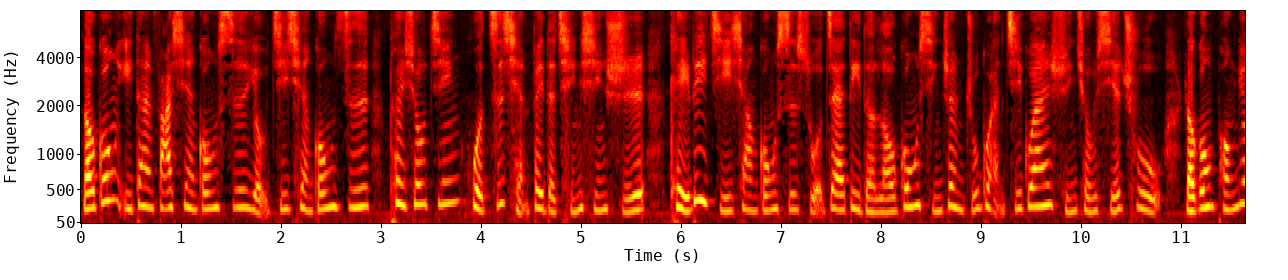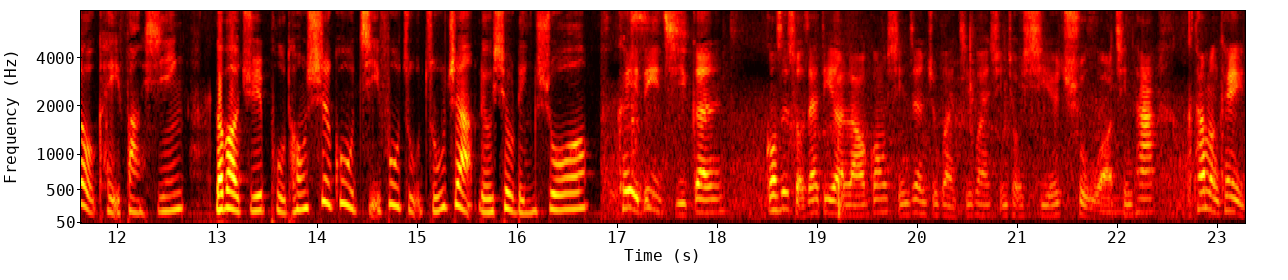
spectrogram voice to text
劳工一旦发现公司有积欠工资、退休金或资遣费的情形时，可以立即向公司所在地的劳工行政主管机关寻求协助。劳工朋友可以放心。劳保局普通事故给付组组长刘秀玲说：“可以立即跟。”公司所在地的劳工行政主管机关寻求协助哦，请他他们可以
